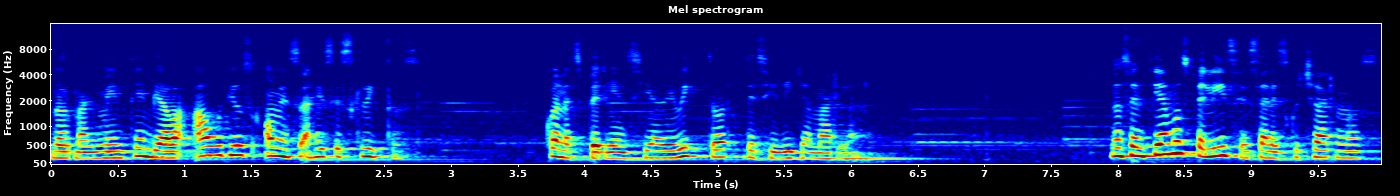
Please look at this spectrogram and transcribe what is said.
Normalmente enviaba audios o mensajes escritos. Con la experiencia de Víctor decidí llamarla. Nos sentíamos felices al escucharnos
